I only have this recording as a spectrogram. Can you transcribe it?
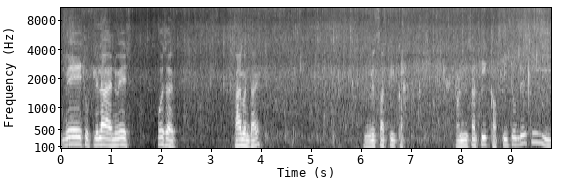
अन्वेष उठलेला आहे अन्वेष. हो साहेब. काय म्हणताय? अन्वेषसाठी कप. अन्वेषसाठी कपी तो की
